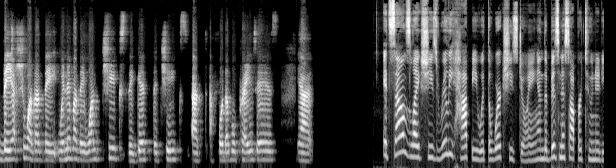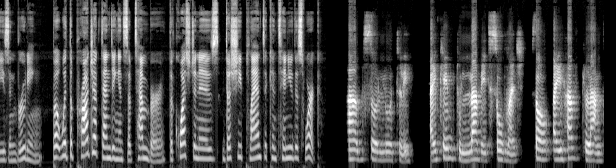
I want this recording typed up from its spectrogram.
they are sure that they whenever they want chicks they get the chicks at affordable prices yeah it sounds like she's really happy with the work she's doing and the business opportunities in brooding. But with the project ending in September, the question is does she plan to continue this work? Absolutely. I came to love it so much. So I have plans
